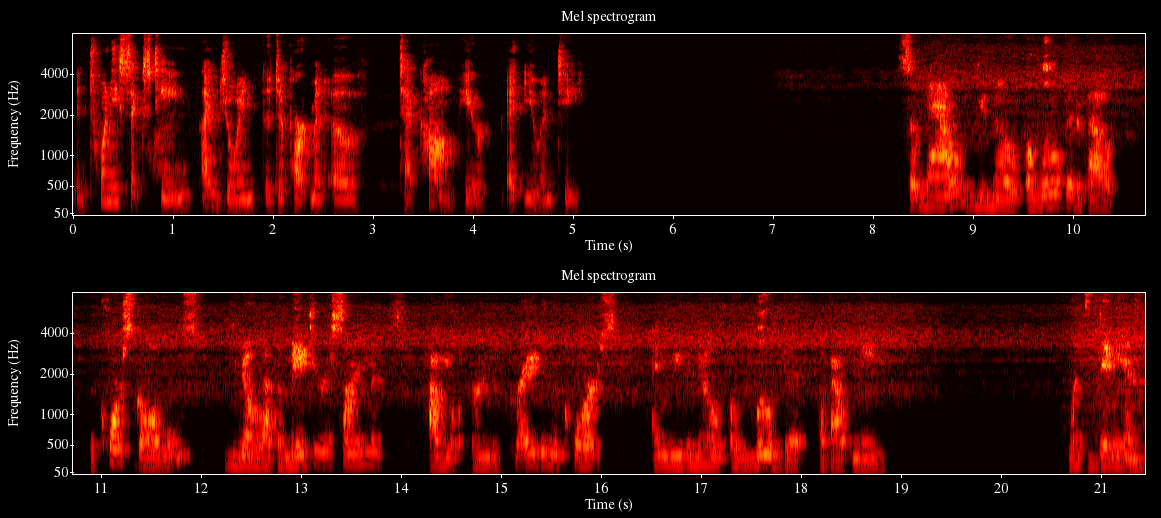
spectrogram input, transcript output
In 2016, I joined the Department of Tech TechCom here at UNT. So now you know a little bit about the course goals, you know about the major assignments, how you'll earn your grade in the course, and you even know a little bit about me. Let's dig in.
